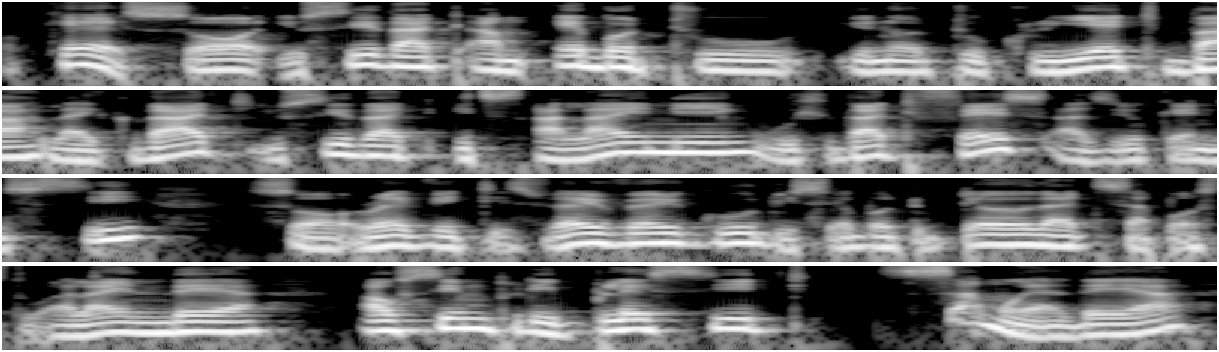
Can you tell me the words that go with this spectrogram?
okay so you see that i'm able to you know to create bar like that you see that it's aligning with that face as you can see so Revit is very, very good. It's able to tell that it's supposed to align there. I'll simply place it somewhere there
